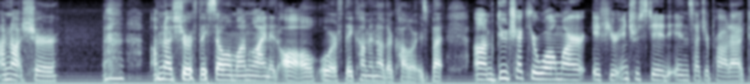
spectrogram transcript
I'm not sure. I'm not sure if they sell them online at all or if they come in other colors, but um, do check your Walmart if you're interested in such a product.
